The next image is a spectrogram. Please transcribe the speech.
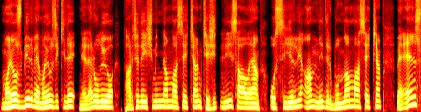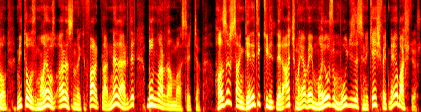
Mayoz 1 ve mayoz 2'de neler oluyor? Parça değişiminden bahsedeceğim. Çeşitliliği sağlayan o sihirli an nedir? Bundan bahsedeceğim. Ve en son mitoz mayoz arasındaki farklar nelerdir? Bunlardan bahsedeceğim. Hazırsan genetik kilitleri açmaya ve mayozun mucizesini keşfetmeye başlıyoruz.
